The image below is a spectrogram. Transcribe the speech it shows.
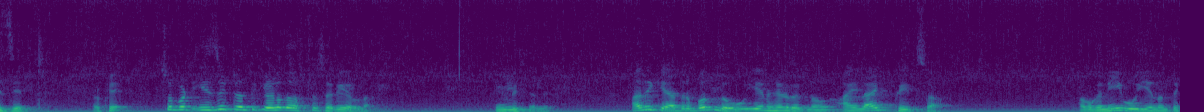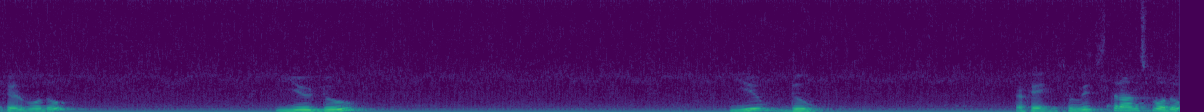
Is it okay so but is it ಅಂತ ಕೇಳೋದು ಅಷ್ಟು ಸರಿಯಲ್ಲ ಇಂಗ್ಲೀಷಲ್ಲಿ. ಅದಕ್ಕೆ ಅದ್ರ ಬದಲು ಏನು ಹೇಳಬೇಕು ನಾವು? ಐ ಲೈಕ್ ಪಿಜ್ಜಾ ಅವಾಗ ನೀವು ಏನಂತ ಕೇಳ್ಬೋದು? You do you do okay so ವಿಚಿತ್ರ ಅನಿಸ್ಬೋದು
